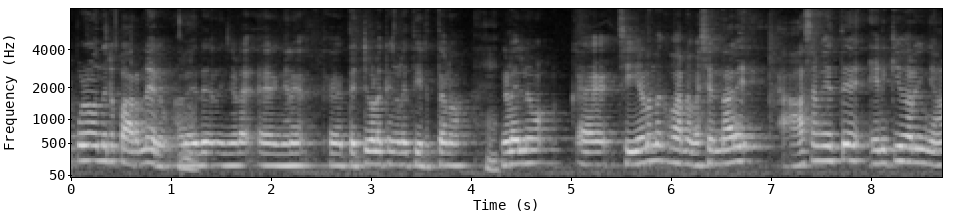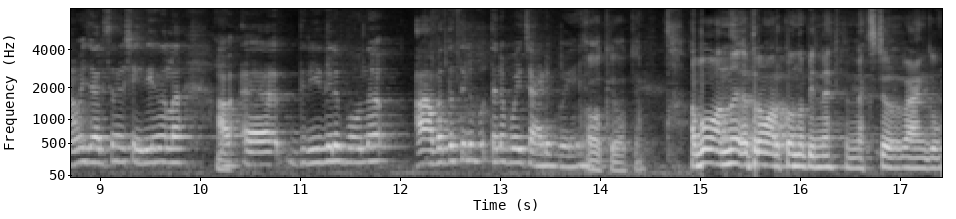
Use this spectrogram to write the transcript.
എപ്പോഴും വന്നിട്ട് പറഞ്ഞുതരും. അതായത് നിങ്ങളെ ഇങ്ങനെ തെറ്റുകളൊക്കെ നിങ്ങൾ തിരുത്തണം. നിങ്ങളെല്ലാം ചെയ്യണം എന്നൊക്കെ പറഞ്ഞു. പക്ഷെ എന്നാൽ ആ സമയത്ത് എനിക്ക് പറഞ്ഞു ഞാൻ വിചാരിച്ചത് ശരി എന്നുള്ള രീതിയിൽ പോകുന്ന അബദ്ധത്തിൽ തന്നെ പോയി ചാടിപ്പോയി. Okay okay. അപ്പോൾ അന്ന് എത്ര മാർക്ക് വന്നു? പിന്നെ നെക്സ്റ്റ് റാങ്കും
